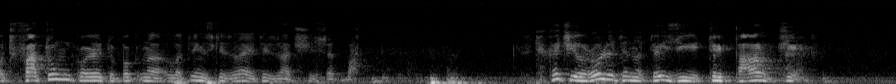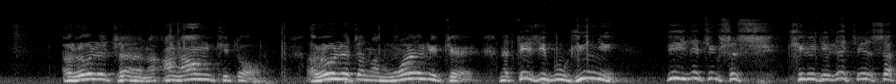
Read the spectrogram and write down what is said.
от фатум, което пък на латински, знаете, значи съдба. Така че ролята на тези три парки, ролята на анамкито, ролята на моелите, на тези богини, виждате с хилядилетия са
